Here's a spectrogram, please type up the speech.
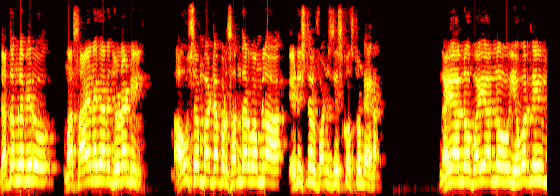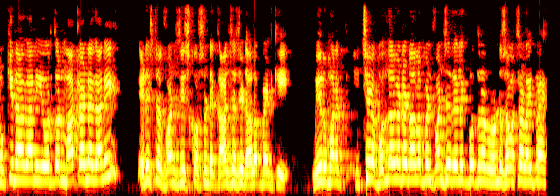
గతంలో మీరు మా సాయన గారిని చూడండి. అవసరం పడ్డప్పుడు సందర్భంలో ఎడిషనల్ ఫండ్స్ తీసుకొస్తుండే ఆయన. నయాన్నో భయాన్నో ఎవరిని మొక్కినా కానీ ఎవరితో మాట్లాడినా కానీ ఎడిషనల్ ఫండ్స్ తీసుకొస్తుండే కాన్స్టెన్సీ డెవలప్మెంట్కి మీరు మనకు ఇచ్చిన బొందలగడ్డ డెవలప్మెంట్ ఫండ్స్ తెలియకపోతున్నారు రెండు సంవత్సరాలు అయిపోయాయి.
